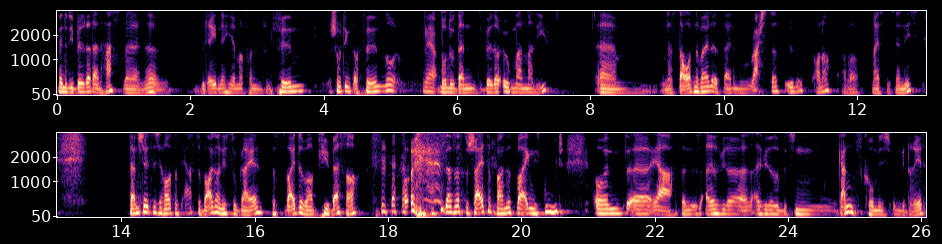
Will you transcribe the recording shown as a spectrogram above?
wenn du die Bilder dann hast, weil, ne, wir reden ja hier immer von, von Film, Shootings auf Film, so, ja. wo du dann die Bilder irgendwann mal siehst. Ähm, und das dauert eine Weile, es sei denn, du rushst das übelst auch noch, aber meistens ja nicht. Dann stellt sich heraus, das erste war gar nicht so geil, das zweite war viel besser. das, was du scheiße fandest, war eigentlich gut. Und äh, ja, dann ist alles wieder, alles wieder so ein bisschen ganz komisch umgedreht.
